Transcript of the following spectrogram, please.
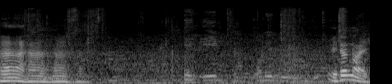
হ্যাঁ হ্যাঁ হ্যাঁ হ্যাঁ। এটা নয়।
